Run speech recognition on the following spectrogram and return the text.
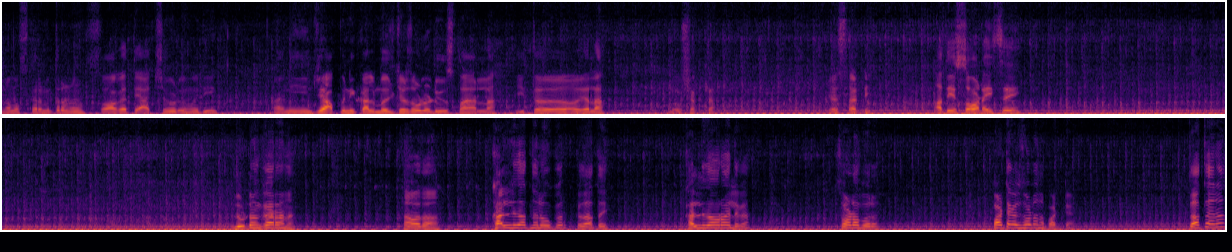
नमस्कार मित्रांनो स्वागत आहे आजच्या व्हिडिओमध्ये. आणि जे आपण काल मल्चर जवळ ड्यूज फायरला इथं याला बघू शकता. यासाठी. आता हे सोडायचं आहे लुटण करा ना. थांबा थांबा खाली नाही जात ना लवकर? का जात आहे खाली जाऊ राहिलं का? सोडा बरं. पाट्या सोडा ना पाट्या. जात आहे ना?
